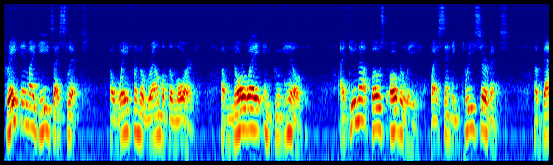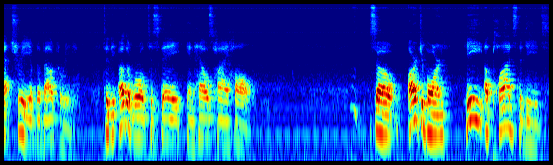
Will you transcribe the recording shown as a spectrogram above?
Great in my deeds I slipped, away from the realm of the Lord, of Norway and Gunhild. I do not boast overly by sending three servants of that tree of the Valkyrie to the other world to stay in Hell's high hall. So Argiborn, he applauds the deeds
